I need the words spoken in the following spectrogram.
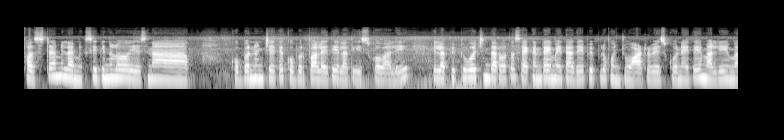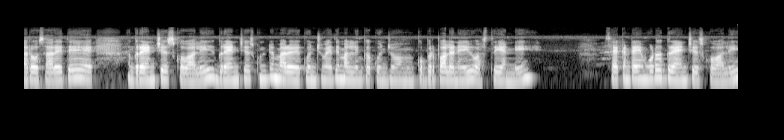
ఫస్ట్ టైం ఇలా మిక్సీ గిన్నెలో వేసిన కొబ్బరి నుంచి అయితే కొబ్బరి పాలు అయితే ఇలా తీసుకోవాలి. ఇలా పిప్పి వచ్చిన తర్వాత సెకండ్ టైం అయితే అదే పిప్పిలో కొంచెం వాటర్ వేసుకొని అయితే మళ్ళీ మరోసారి అయితే గ్రైండ్ చేసుకోవాలి. గ్రైండ్ చేసుకుంటే మరి కొంచెం అయితే మళ్ళీ ఇంకా కొంచెం కొబ్బరి పాలు అనేవి వస్తాయండి. సెకండ్ టైం కూడా గ్రైండ్ చేసుకోవాలి.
